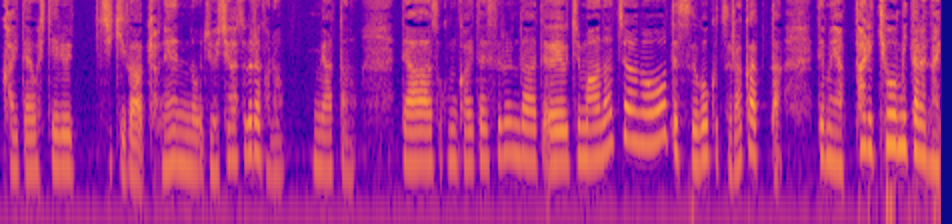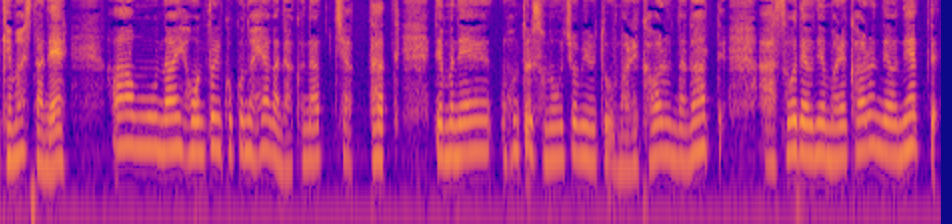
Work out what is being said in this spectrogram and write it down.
解体をしている時期が去年の11月ぐらいかな。にあったの。で、ああ、そこも解体するんだって、えー、うちもああなっちゃうの？ってすごく辛かった。でもやっぱり今日見たら泣けましたね。ああ、もうない、本当にここの部屋がなくなっちゃったって。でもね、本当にそのうちを見ると生まれ変わるんだなって。ああ、そうだよね、生まれ変わるんだよねって。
